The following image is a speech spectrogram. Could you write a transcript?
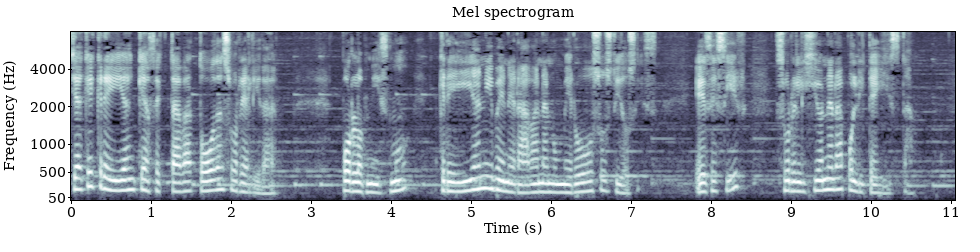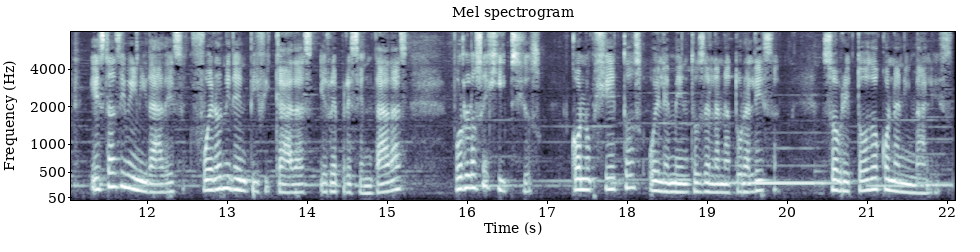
ya que creían que afectaba toda su realidad. Por lo mismo, creían y veneraban a numerosos dioses, es decir, su religión era politeísta. Estas divinidades fueron identificadas y representadas por los egipcios con objetos o elementos de la naturaleza, sobre todo con animales,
